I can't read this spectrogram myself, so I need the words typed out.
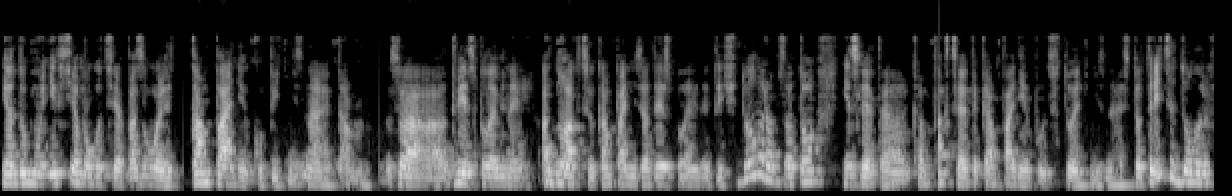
я думаю, не все могут себе позволить компанию купить, не знаю, там, за две с половиной, одну акцию компании за две с половиной тысячи долларов, зато если эта акция этой компании будет стоить, не знаю, 130 долларов,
